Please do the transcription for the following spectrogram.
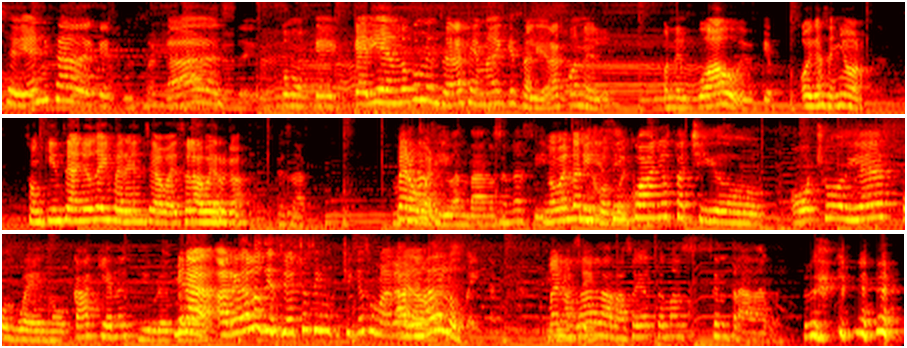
se bien, mija, de que pues acá, este, como que queriendo convencer a Gema de que saliera con el, con el guau, y que, oiga señor, son 15 años de diferencia, váyase a la verga. Exacto. No Pero bueno. así, banda, no sean así. No vendan Sí, hijos. Cinco años está chido. Ocho, diez, pues bueno, cada quien es libre. pero Mira, arriba de los 18, sin- chingue su madre. arriba de los 20. amiga. Bueno, sí. La raza ya está más centrada, güey.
